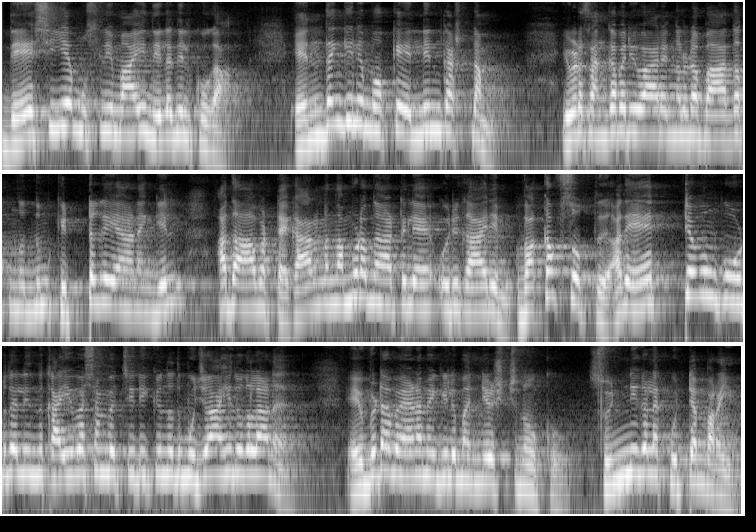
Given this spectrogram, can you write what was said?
ദേശീയ മുസ്ലിമായി നിലനിൽക്കുക. എന്തെങ്കിലുമൊക്കെ എല്ലിൻ കഷ്ണം ഇവിടെ സംഘപരിവാരങ്ങളുടെ ഭാഗത്തു നിന്നും കിട്ടുകയാണെങ്കിൽ അതാവട്ടെ. കാരണം നമ്മുടെ നാട്ടിലെ ഒരു കാര്യം വഖഫ് സ്വത്ത് അത് ഏറ്റവും കൂടുതൽ ഇന്ന് കൈവശം വെച്ചിരിക്കുന്നത് മുജാഹിദുകളാണ്. എവിടെ വേണമെങ്കിലും അന്വേഷിച്ചു നോക്കൂ. സുന്നികളെ കുറ്റം പറയും.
